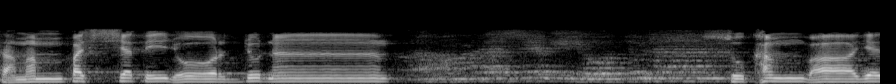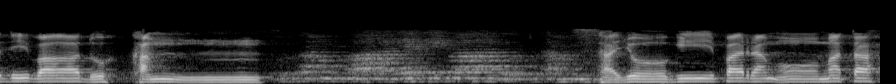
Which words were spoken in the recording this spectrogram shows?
samam pashyati yorjuna सुखं वा यदि वा दुःखम्। स योगी परमो मतः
